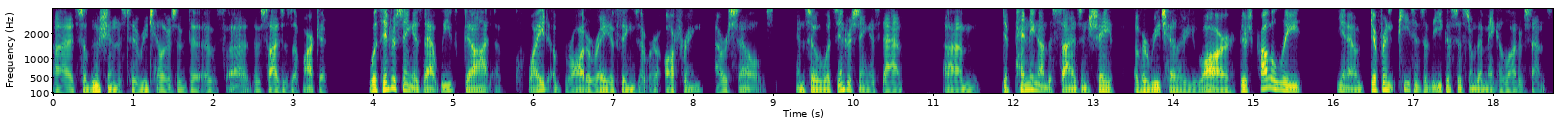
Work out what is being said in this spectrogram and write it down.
uh, solutions to retailers of the of uh, those sizes of market. What's interesting is that we've got a, quite a broad array of things that we're offering ourselves. And so what's interesting is that um, depending on the size and shape of a retailer you are, there's probably, you know, different pieces of the ecosystem that make a lot of sense.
